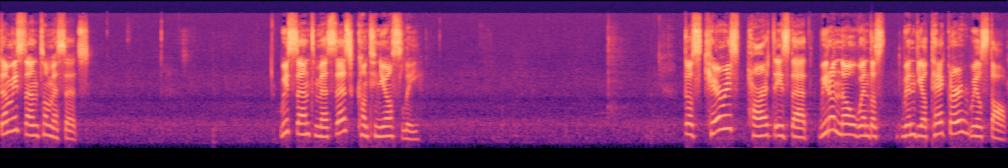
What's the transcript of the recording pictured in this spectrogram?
Then we send a message. We send message continuously. The scariest part is that we don't know when the, when the attacker will stop.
